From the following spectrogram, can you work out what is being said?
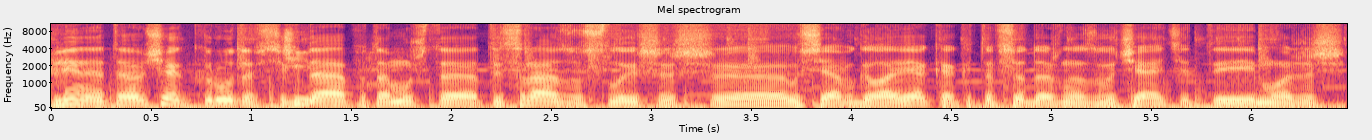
Блин, это вообще круто всегда, потому что ты сразу слышишь э, у себя в голове, как это все должно звучать, и ты можешь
